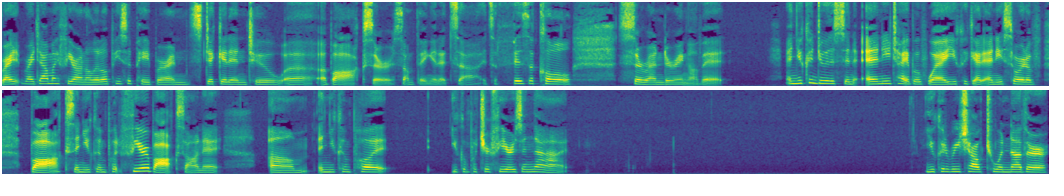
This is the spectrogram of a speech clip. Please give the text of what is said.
write write down my fear on a little piece of paper and stick it into a, a box or something. And it's a it's a physical surrendering of it and you can do this in any type of way. You could get any sort of box and you can put fear box on it. Um, and you can put you can put your fears in that. You could reach out to another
